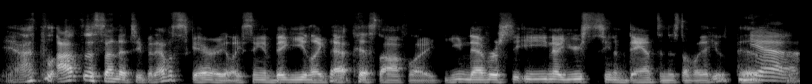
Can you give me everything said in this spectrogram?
Yeah, I have, to, I have to send that to you, but that was scary. Like seeing Biggie like that pissed off. Like you never see, you know, you used to see him dancing and stuff like that. He was pissed. Yeah.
